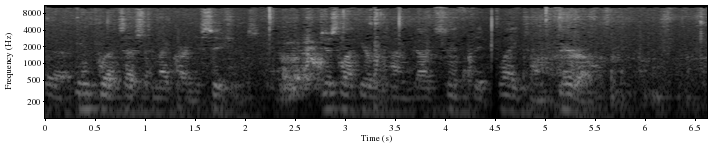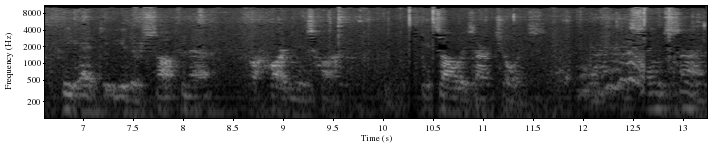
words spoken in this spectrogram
uh, influence us to make our decisions. Just like every time God sent the plagues on Pharaoh, he had to either soften up or harden his heart. It's always our choice. The same sun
